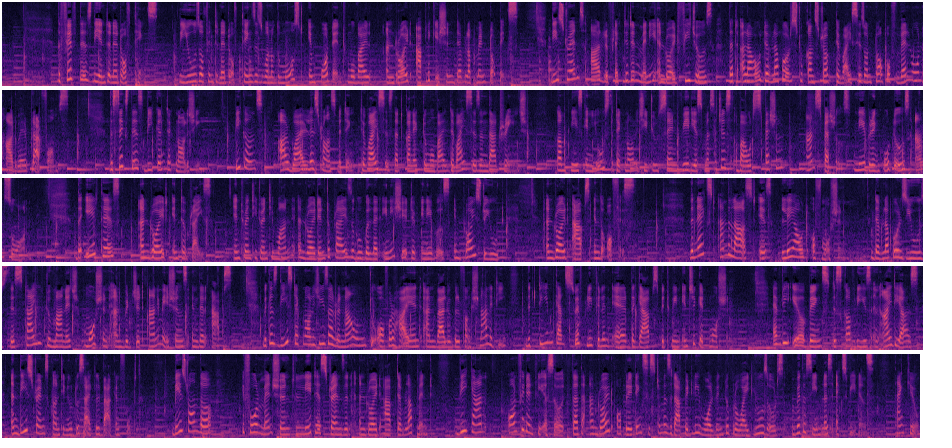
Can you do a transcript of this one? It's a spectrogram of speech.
The fifth is the Internet of Things. The use of Internet of Things is one of the most important mobile Android application development topics. These trends are reflected in many Android features that allow developers to construct devices on top of well known hardware platforms. The sixth is beacon technology. Beacons are wireless transmitting devices that connect to mobile devices in that range. Companies can use the technology to send various messages about special and specials, neighboring hotels, and so on. The eighth is Android Enterprise. In 2021, Android Enterprise, a Google led initiative, enables employees to use Android apps in the office. The next and the last is layout of motion. Developers use this style to manage motion and widget animations in their apps. Because these technologies are renowned to offer high end and valuable functionality, the team can swiftly fill in air the gaps between intricate motion. Every year brings discoveries and ideas, and these trends continue to cycle back and forth. Based on the aforementioned latest trends in Android app development, we can confidently assert that the Android operating system is rapidly evolving to provide users with a seamless experience. Thank you.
